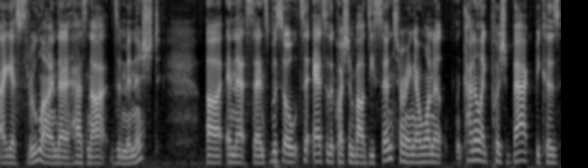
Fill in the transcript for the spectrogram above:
I guess through line that has not diminished. Uh, in that sense. But so to answer the question about decentering, I want to kind of like push back because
